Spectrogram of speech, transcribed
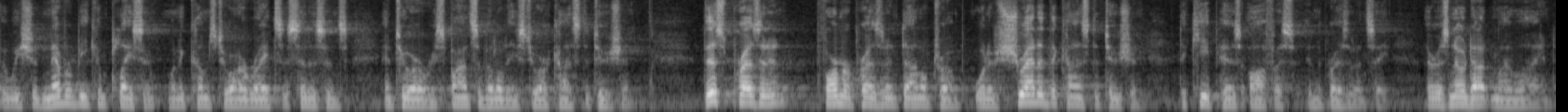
that we should never be complacent when it comes to our rights as citizens and to our responsibilities to our Constitution. This president, former President Donald Trump, would have shredded the Constitution to keep his office in the presidency. There is no doubt in my mind.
